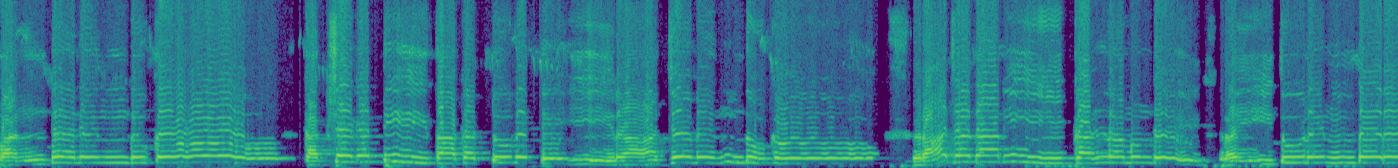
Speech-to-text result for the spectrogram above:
పంటనెందుకో. కక్షగట్టి తాకట్టు పెట్టే ఈ రాజ్యమెందుకో. రాజధాని కళ్ళ ముందే రైతులెందరో.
